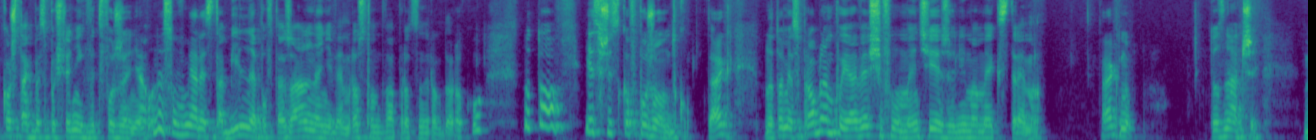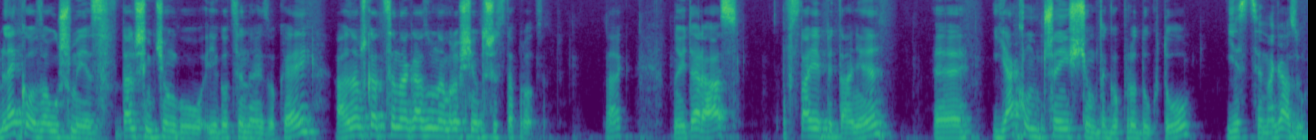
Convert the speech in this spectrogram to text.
kosztach bezpośrednich wytworzenia. One są w miarę stabilne, powtarzalne, nie wiem, rosną 2% rok do roku, no to jest wszystko w porządku, tak? Natomiast problem pojawia się w momencie, jeżeli mamy ekstrema, tak? No, to znaczy, Mleko, załóżmy, jest w dalszym ciągu, jego cena jest ok, ale na przykład cena gazu nam rośnie o 300%. Tak? No i teraz powstaje pytanie, e, jaką częścią tego produktu jest cena gazu?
